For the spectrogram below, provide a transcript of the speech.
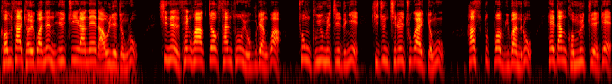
검사 결과는 일주일 안에 나올 예정으로 시는 생화학적 산소 요구량과 총 부유물질 등이 기준치를 초과할 경우 하수도법 위반으로 해당 건물주에게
